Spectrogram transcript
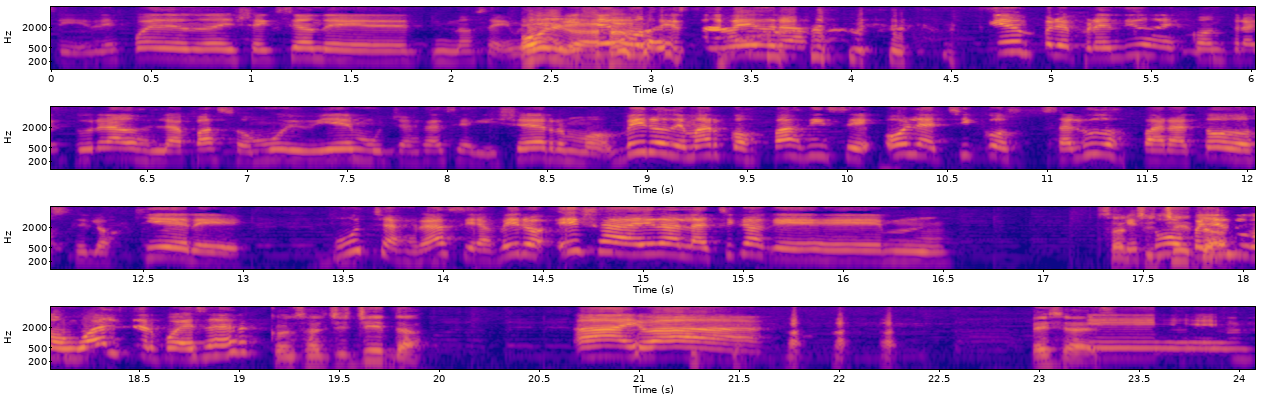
Sí, después de una inyección de, no sé. Guillermo de Saavedra, siempre prendido descontracturados, la paso muy bien, muchas gracias Guillermo. Vero de Marcos Paz dice, hola chicos, saludos para todos, se los quiere. Muchas gracias, Vero. Ella era la chica que, mm, que estuvo peleando con Walter, ¿puede ser? Con salchichita. Ahí va. Ella es. Eh,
